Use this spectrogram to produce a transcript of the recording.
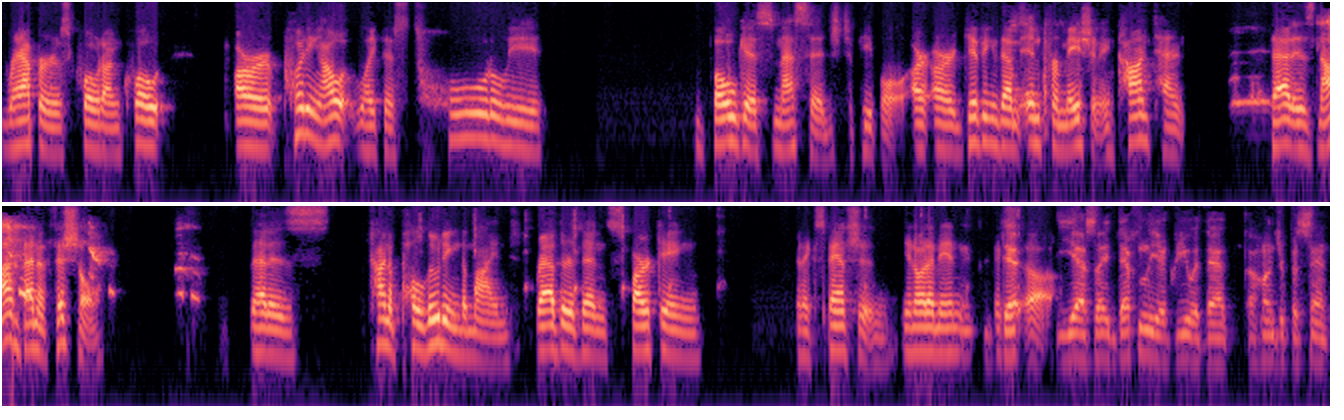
rappers, quote unquote, are putting out like this totally bogus message to people, are, are giving them information and content that is not beneficial, that is kind of polluting the mind rather than sparking an expansion. You know what I mean? De- uh, yes, I definitely agree with that a hundred percent.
